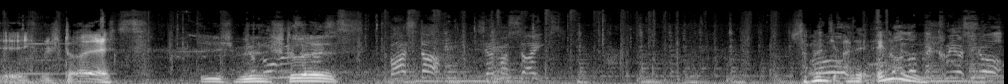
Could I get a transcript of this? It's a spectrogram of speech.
Ich will Stress. Ich will Stress. Basta! Sammeln die alle shot.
